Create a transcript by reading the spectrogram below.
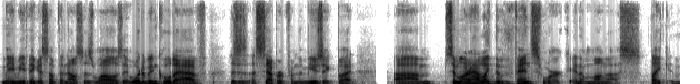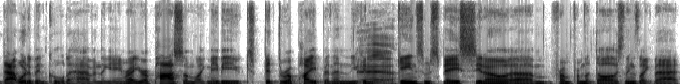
made me think of something else as well. Is it would have been cool to have this is a separate from the music, but um similar to how like the vents work in Among Us, like that would have been cool to have in the game, right? You're a possum, like maybe you fit through a pipe and then you can yeah. gain some space, you know, um, from from the dogs, things like that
